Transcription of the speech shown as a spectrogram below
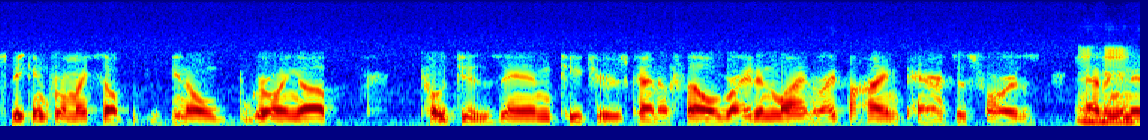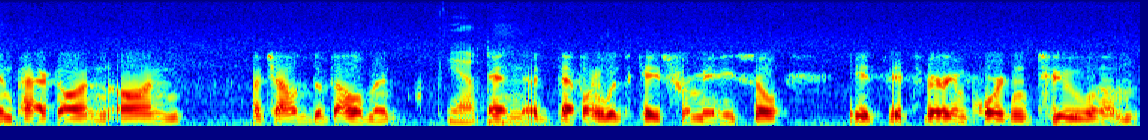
speaking for myself, you know, growing up, coaches and teachers kind of fell right in line, right behind parents as far as mm-hmm. having an impact on on a child's development. Yeah, and it definitely was the case for me. So it's it's very important to um,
